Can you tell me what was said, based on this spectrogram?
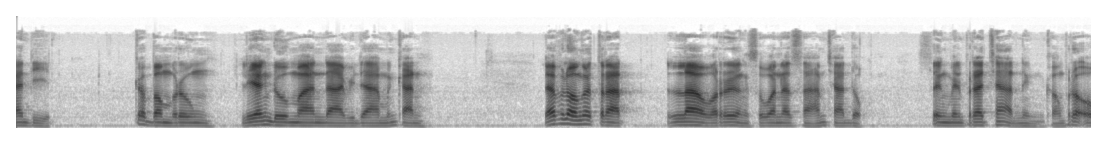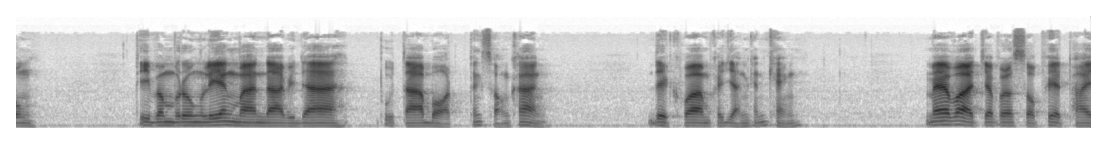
อดีต ก็บำรุงเลี้ยงดูมารดาบิดาเหมือนกัน แล้วพระองค์ก็ตรัสเล่าเรื่องสวรรณสามชาดก ซึ่งเป็นพระชาติหนึ่งของพระองค์ ที่บำรุงเลี้ยงมารดาบิดาผู้ตาบอดทั้งสองข้างด้วยความขยันขันแข็ง แม้ว่าจะประสบเพศภัย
